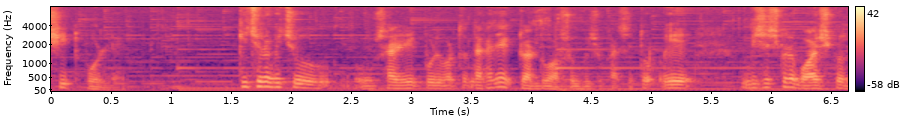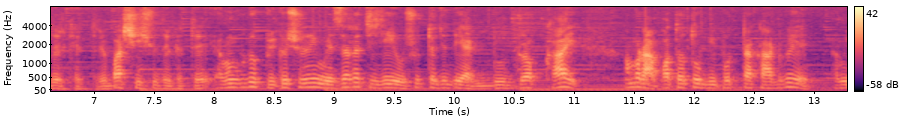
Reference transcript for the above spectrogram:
শীত পড়লে কিছু না কিছু শারীরিক পরিবর্তন দেখা যায়, একটু আধটু অসুখ বিসুখ আসে তো এ, বিশেষ করে বয়স্কদের ক্ষেত্রে বা শিশুদের ক্ষেত্রে এমন কোনো প্রিকশনারি মেজার আছে যে এই ওষুধটা যদি এক, দু ড্রপ খাই আমার আপাতত বিপদটা কাটবে, আমি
